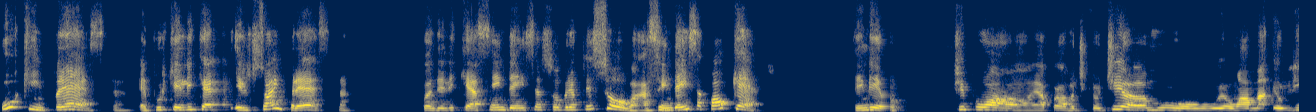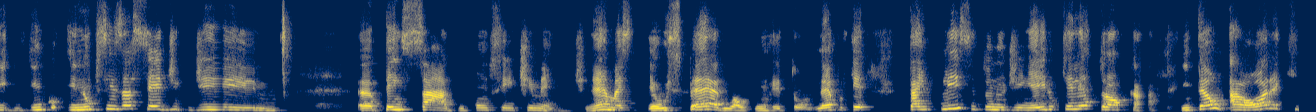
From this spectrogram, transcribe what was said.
O que empresta é porque ele quer, ele só empresta quando ele quer ascendência sobre a pessoa, ascendência qualquer, entendeu? Tipo, ó, é a prova de que eu te amo, ou eu, eu ligo, e não precisa ser de, de uh, pensado conscientemente, né? Mas eu espero algum retorno, né? Porque está implícito no dinheiro que ele é troca. Então, a hora que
